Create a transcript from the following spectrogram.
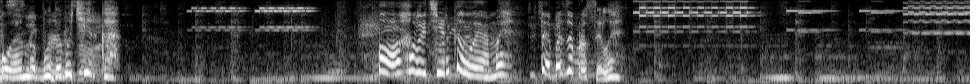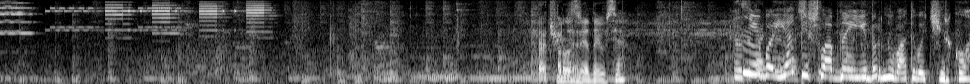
У Еми буде вечірка. О, вечірка у Еми. Тебе запросили. Розрядився. Ніби я пішла б на її дурнувату вечірку.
